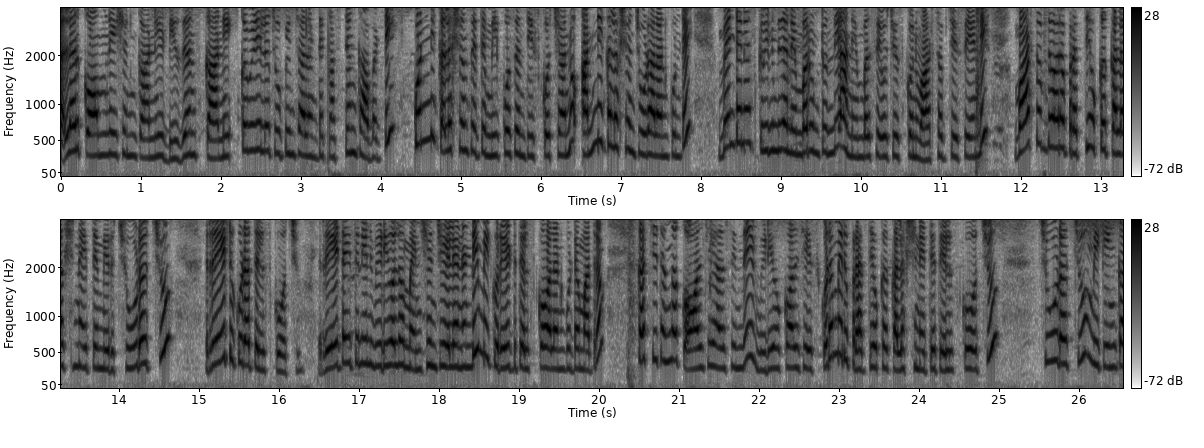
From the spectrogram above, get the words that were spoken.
కలర్ కాంబినేషన్ కానీ డిజైన్స్ కానీ ఒక వీడియోలో చూపించాలంటే కష్టం కాబట్టి కొన్ని కలెక్షన్స్ అయితే మీకోసం తీసుకొచ్చాను. అన్ని కలెక్షన్ చూడాలనుకుంటే వెంటనే స్క్రీన్ మీద నెంబర్ ఉంటుంది. ఆ నెంబర్ సేవ్ చేసుకొని వాట్సాప్ చేసేయండి. వాట్సాప్ ద్వారా ప్రతి ఒక్క కలెక్షన్ అయితే మీరు చూడొచ్చు. రేటు కూడా తెలుసుకోవచ్చు. రేట్ అయితే నేను వీడియోలో మెన్షన్ చేయలేనండి. మీకు రేటు తెలుసుకోవాలనుకుంటే మాత్రం ఖచ్చితంగా కాల్ చేయాల్సిందే. వీడియో కాల్ చేసి కూడా మీరు ప్రతి ఒక్క కలెక్షన్ అయితే తెలుసుకోవచ్చు. చూడొచ్చు. మీకు ఇంకా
